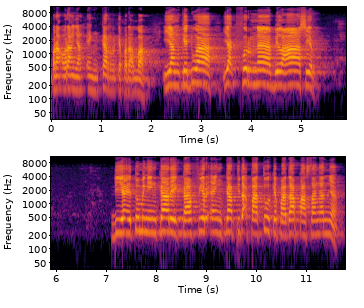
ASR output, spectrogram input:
orang-orang yang engkar kepada Allah. Yang kedua, yakfurna bil asir. Dia itu mengingkari kafir, engkar, tidak patuh kepada pasangannya.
